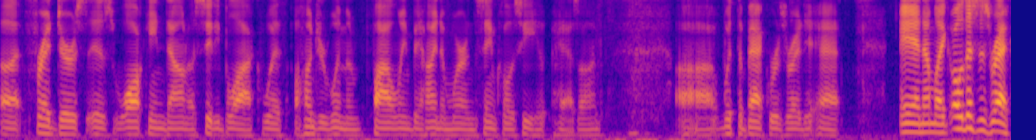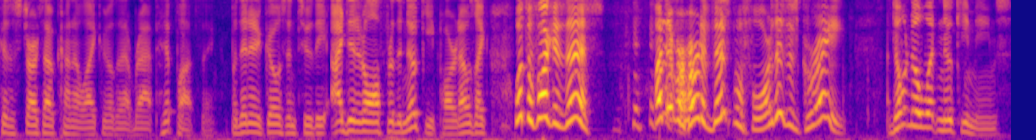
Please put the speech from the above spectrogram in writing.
Uh, Fred Durst is walking down a city block with a hundred women following behind him wearing the same clothes he has on, uh, with the backwards red hat. And I'm like, oh, this is rap because it starts out kind of like you know that rap hip hop thing, but then it goes into the I did it all for the Nookie part. I was like, what the fuck is this? I've never heard of this before. This is great. I don't know what Nookie means.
